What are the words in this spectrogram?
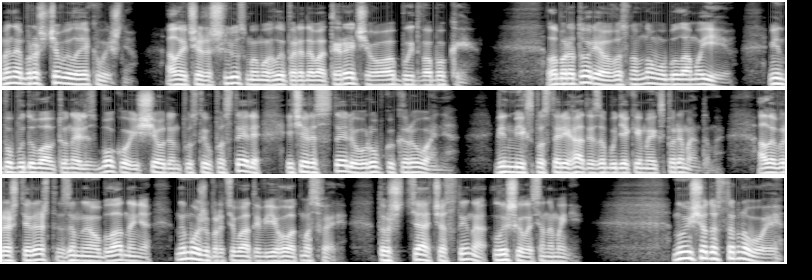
Мене б розчавило як вишню, але через шлюз ми могли передавати речі у обидва боки. Лабораторія в основному була моєю. Він побудував тунель збоку і ще один пустив по стелі і через стелю у рубку керування. Він міг спостерігати за будь-якими експериментами, але, врешті-решт, земне обладнання не може працювати в його атмосфері, тож ця частина лишилася на мені. Ну і щодо стернової,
